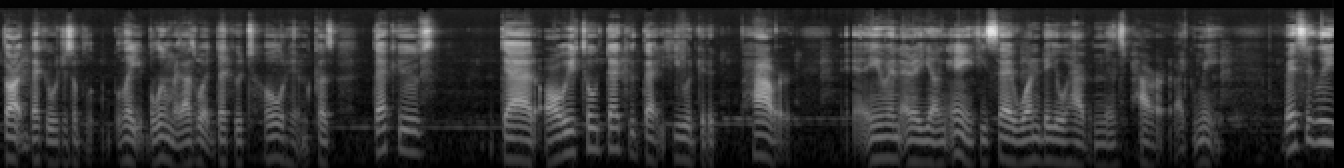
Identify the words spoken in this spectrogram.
thought Deku was just a late bloomer. That's what Deku told him, because Deku's dad always told Deku that he would get a power, even at a young age. He said, one day you'll have immense power, like me. Basically,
